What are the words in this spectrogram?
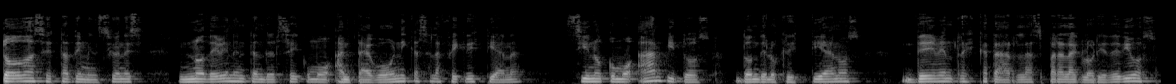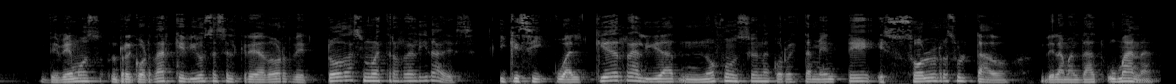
Todas estas dimensiones no deben entenderse como antagónicas a la fe cristiana, sino como ámbitos donde los cristianos deben rescatarlas para la gloria de Dios. Debemos recordar que Dios es el creador de todas nuestras realidades y que si cualquier realidad no funciona correctamente es solo el resultado de la maldad humana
